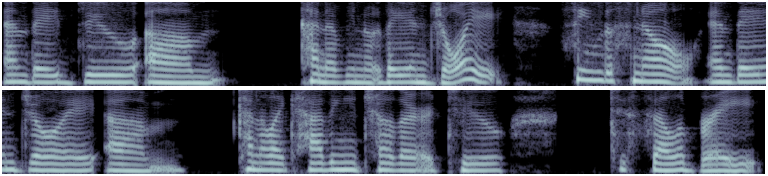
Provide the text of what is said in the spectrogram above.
and they do um, kind of, you know, they enjoy seeing the snow and they enjoy um, kind of like having each other to to celebrate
